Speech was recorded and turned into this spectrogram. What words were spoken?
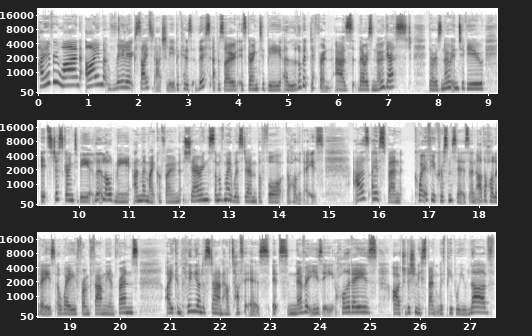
Hi everyone! I'm really excited actually because this episode is going to be a little bit different as there is no guest, there is no interview. It's just going to be little old me and my microphone sharing some of my wisdom before the holidays. As I have spent quite a few Christmases and other holidays away from family and friends, I completely understand how tough it is. It's never easy. Holidays are traditionally spent with people you love,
